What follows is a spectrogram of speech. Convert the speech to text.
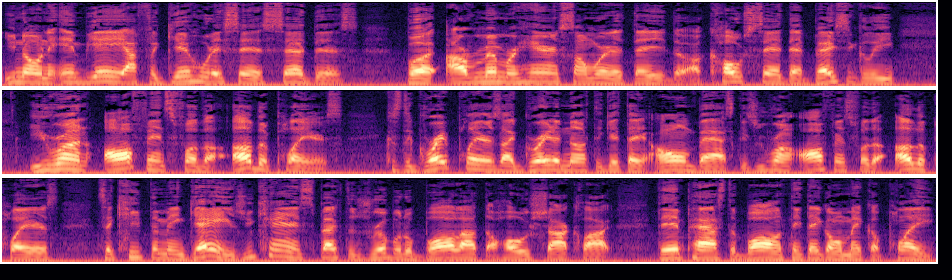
you know, in the NBA, I forget who they said said this, but I remember hearing somewhere that they the, a coach said that basically you run offense for the other players because the great players are great enough to get their own baskets. You run offense for the other players to keep them engaged. You can't expect to dribble the ball out the whole shot clock, then pass the ball and think they're gonna make a play.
